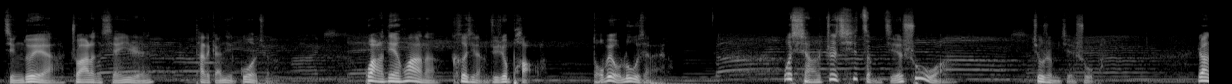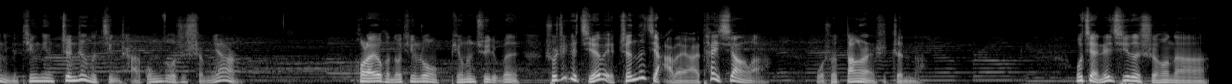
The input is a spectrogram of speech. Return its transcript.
警队啊抓了个嫌疑人，他得赶紧过去了。挂了电话呢，客气两句就跑了，都被我录下来了。我想着这期怎么结束啊？就这么结束吧，让你们听听真正的警察工作是什么样的。后来有很多听众评论区里问说：“这个结尾真的假的呀？太像了。”我说：“当然是真的。”我剪这期的时候呢，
